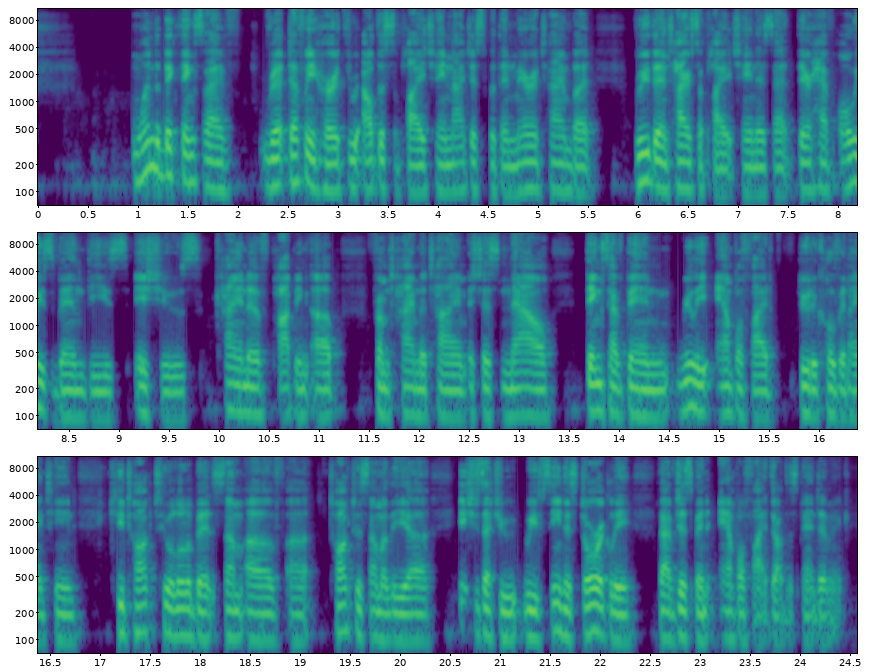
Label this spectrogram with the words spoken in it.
one of the big things that i've re- definitely heard throughout the supply chain not just within maritime but really the entire supply chain is that there have always been these issues kind of popping up from time to time. It's just now things have been really amplified due to COVID nineteen. Can you talk to a little bit some of uh, talk to some of the uh, issues that you we've seen historically that have just been amplified throughout this pandemic?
